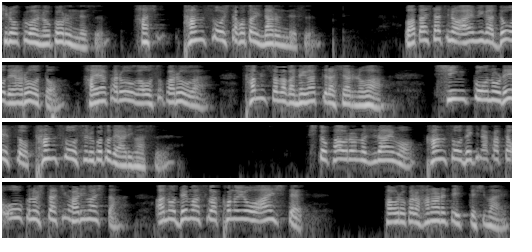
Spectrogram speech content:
記録は残るんです。完走したことになるんです。私たちの歩みがどうであろうと、早かろうが遅かろうが、神様が願ってらっしゃるのは、信仰のレースを完走することであります。使徒パウロの時代も完走できなかった多くの人たちがありました。あのデマスはこの世を愛して、パウロから離れていってしまい、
